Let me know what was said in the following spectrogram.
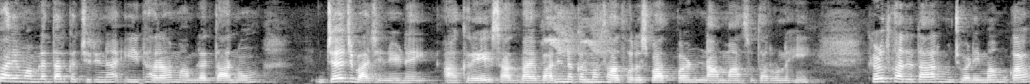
બારે મામલતદાર કચેરીના ઈ ધારા મામલતદારનો જજબાજી નિર્ણય. આખરે સાતભાઈ બારી નકલમાં સાત વર્ષ બાદ પણ નામમાં સુધારો નહીં. ખેડૂત ખાતેદાર મૂંઝવણીમાં મુકાયો.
